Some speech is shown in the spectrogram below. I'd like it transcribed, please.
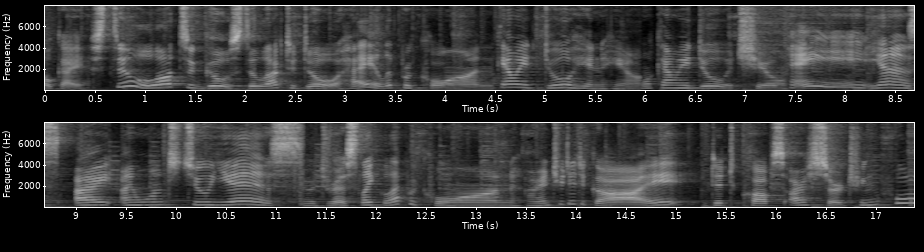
Okay, still a lot to go, still a lot to do. Hey, leprechaun, what can we do in here? What can we do with you? Hey, yes, I I want to, yes. You're dressed like leprechaun. Aren't you the guy that cops are searching for?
